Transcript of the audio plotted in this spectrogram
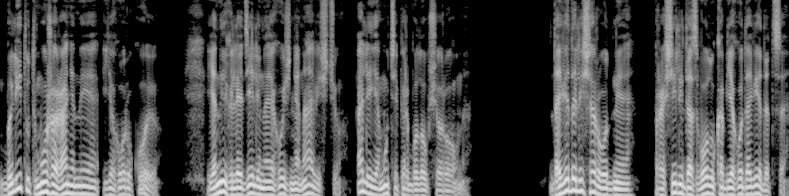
Былі тут можа раненыя яго рукою. Яны глядзелі на яго з нянавісцю але яму цяпер было ўсё роўна. Даведаліся родныя прасілі дазволу каб яго даведацца.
